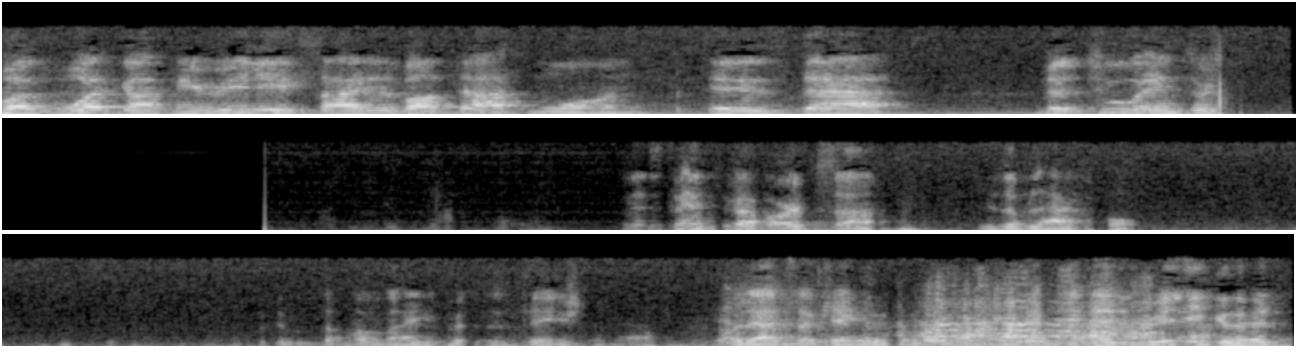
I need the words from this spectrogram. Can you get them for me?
but what got me really excited about that one is that the two inter the center of our sun is a black hole. Do some of my presentation now, but that's okay. you did really good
